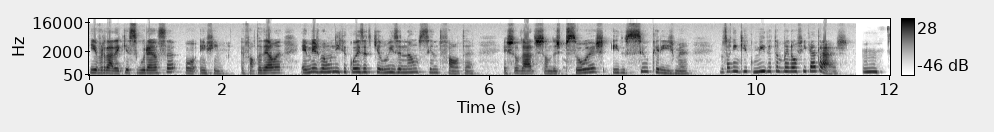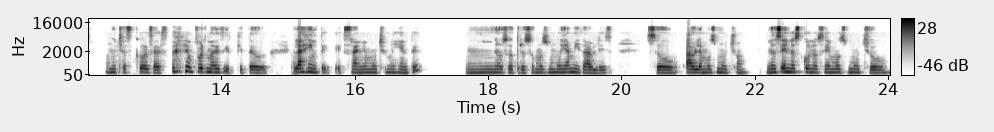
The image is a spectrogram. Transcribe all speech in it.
E a verdade é que a segurança, ou enfim, a falta dela, é mesmo a única coisa de que a Luísa não sente falta. As saudades são das pessoas e do seu carisma. Mas alguém que a comida também não fica atrás. Mm, muchas cosas, por não dizer que todo. La gente, extraño mucho mi gente. Nosotros somos muy amigables. So, hablamos mucho, no sé, nos conocemos mucho,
